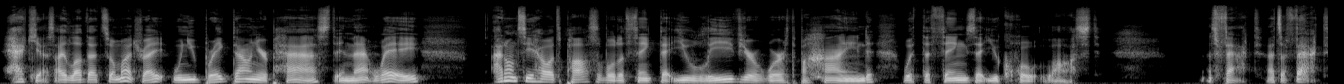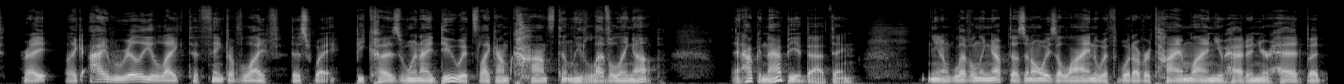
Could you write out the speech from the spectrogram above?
Heck yes. I love that so much, right? When you break down your past in that way, I don't see how it's possible to think that you leave your worth behind with the things that you quote lost. That's fact. That's a fact, right? Like I really like to think of life this way because when I do, it's like I'm constantly leveling up. And how can that be a bad thing? You know, leveling up doesn't always align with whatever timeline you had in your head, but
